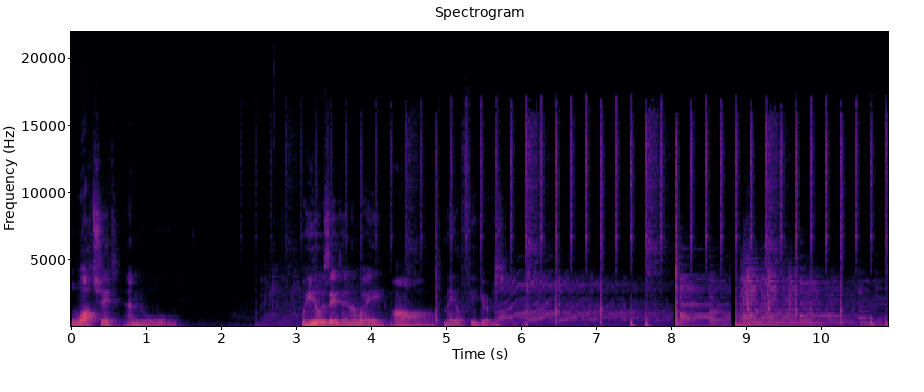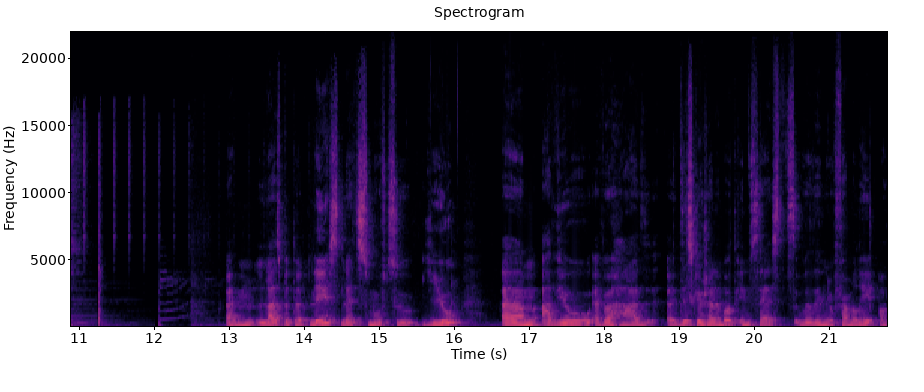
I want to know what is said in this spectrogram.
watch it and who who use it in a way are male figures. Last but not least, let's move to you. Um, have you ever had a discussion about incest within your family or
